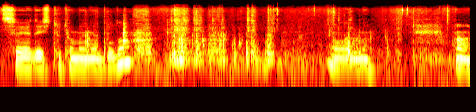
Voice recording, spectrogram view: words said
Це десь тут у мене було. Ладно. А,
